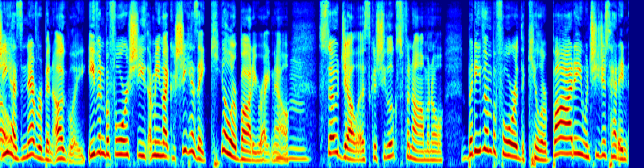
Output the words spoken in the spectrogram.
She has never been ugly. Even before she's, I mean, like she has a killer body right now. Mm-hmm. So jealous because she looks phenomenal. But even before the killer body, when she just had an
